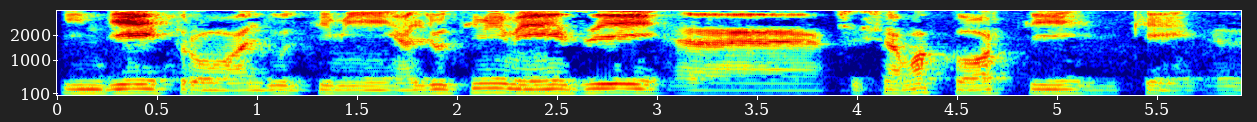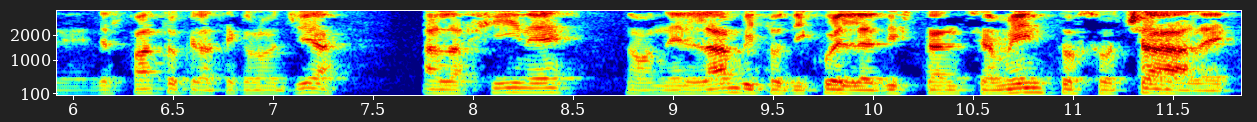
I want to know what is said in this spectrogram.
indietro agli ultimi, agli ultimi mesi eh, ci siamo accorti che, eh, del fatto che la tecnologia alla fine, no, nell'ambito di quel distanziamento sociale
